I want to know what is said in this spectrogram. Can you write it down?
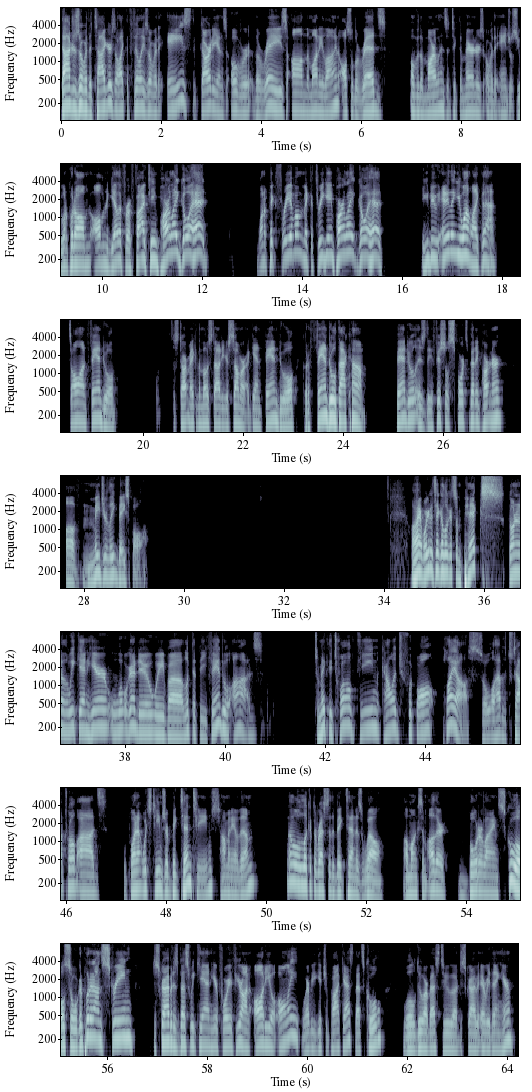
Dodgers over the Tigers. I like the Phillies over the A's. The Guardians over the Rays on the money line. Also the Reds over the Marlins and take the Mariners over the Angels. You want to put all, all of them together for a five team parlay? Go ahead. Want to pick three of them, make a three game parlay? Go ahead. You can do anything you want like that. It's all on FanDuel. So start making the most out of your summer. Again, FanDuel, go to fanduel.com. FanDuel is the official sports betting partner of Major League Baseball. All right, we're going to take a look at some picks going into the weekend here. What we're going to do, we've uh, looked at the FanDuel odds to make the 12 team college football playoffs. So we'll have the top 12 odds. We'll point out which teams are Big Ten teams, how many of them. And we'll look at the rest of the Big Ten as well, among some other borderline schools. So we're going to put it on screen, describe it as best we can here for you. If you're on audio only, wherever you get your podcast, that's cool. We'll do our best to uh, describe everything here.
